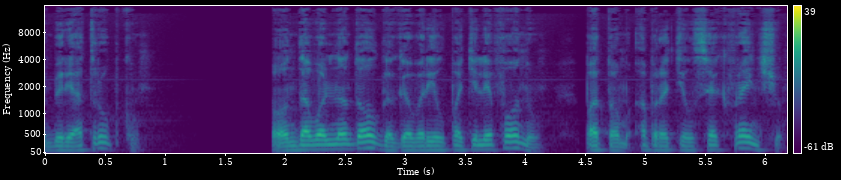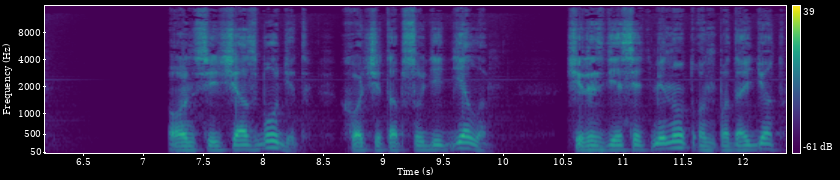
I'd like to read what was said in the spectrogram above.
беря трубку. Он довольно долго говорил по телефону, потом обратился к Френчу. «Он сейчас будет, хочет обсудить дело. Через десять минут он подойдет».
